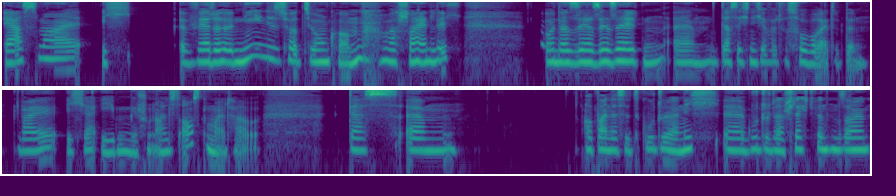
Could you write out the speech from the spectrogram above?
erstmal ich werde nie in die Situation kommen, wahrscheinlich, oder sehr, sehr selten, ähm, dass ich nicht auf etwas vorbereitet bin, weil ich ja eben mir schon alles ausgemalt habe. Dass, ähm, ob man das jetzt gut oder nicht, äh, gut oder schlecht finden soll,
